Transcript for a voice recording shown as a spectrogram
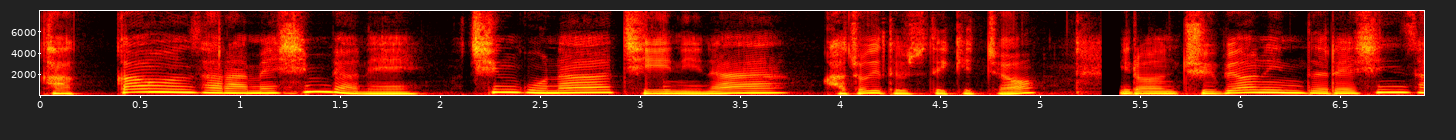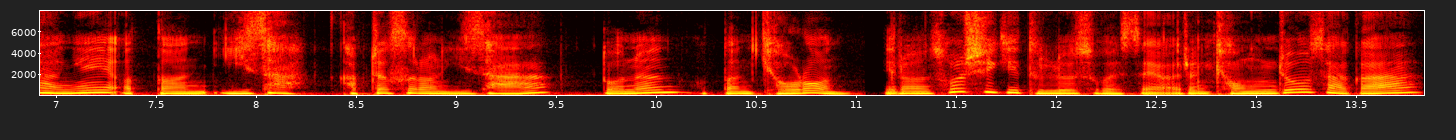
가까운 사람의 신변에 친구나 지인이나 가족이 될 수도 있겠죠. 이런 주변인들의 신상에 어떤 이사, 갑작스러운 이사 또는 어떤 결혼 이런 소식이 들릴 수가 있어요. 이런 경조사가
